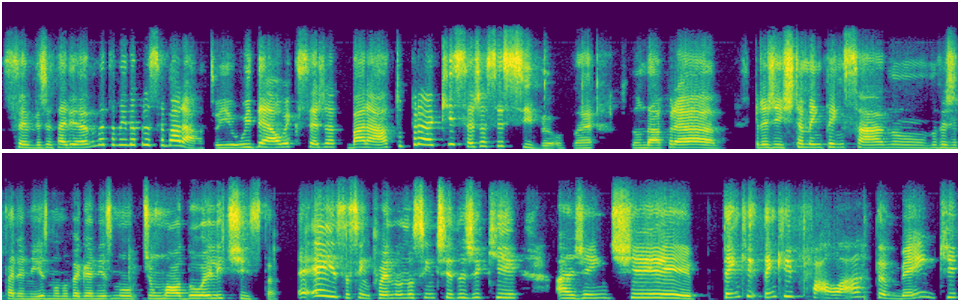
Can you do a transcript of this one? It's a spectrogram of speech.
ser vegetariano, mas também dá para ser barato. E o ideal é que seja barato para que seja acessível, né? Não dá para para a gente também pensar no, no, vegetarianismo, no veganismo de um modo elitista. É, é isso, assim, foi no, no, sentido de que a gente tem que, tem que falar também que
